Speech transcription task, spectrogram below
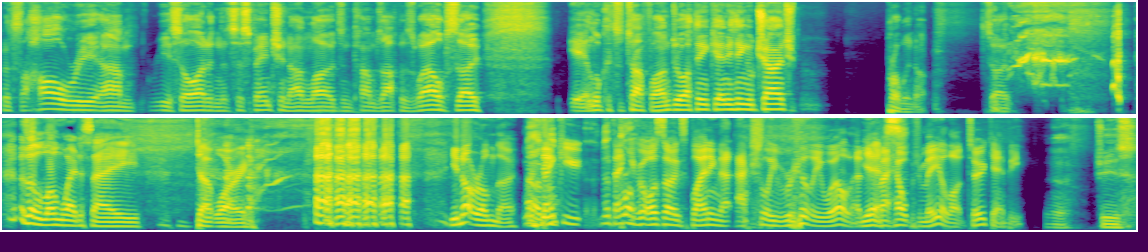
but it's the whole rear um, rear side and the suspension unloads and comes up as well. So yeah, look, it's a tough one. Do I think anything will change? Probably not. So There's a long way to say, don't worry. You're not wrong though. No, thank you, thank pro- you for also explaining that actually really well. That Yes. helped me a lot too, Campy. yeah, geez,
